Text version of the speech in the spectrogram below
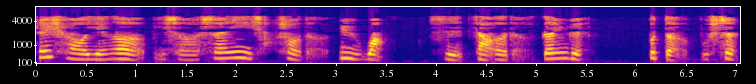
追求眼耳鼻舌身意享受的欲望，是造恶的根源，不得不胜。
